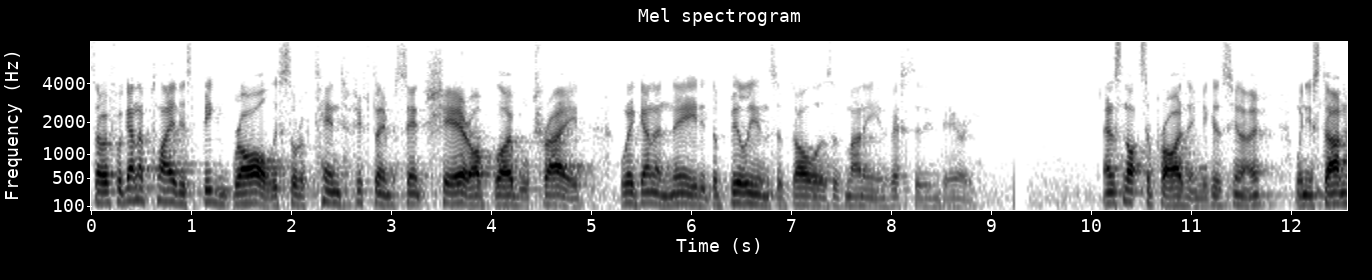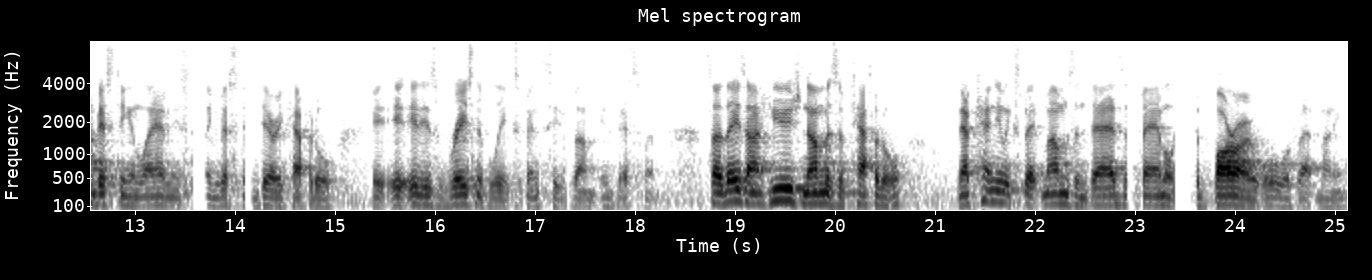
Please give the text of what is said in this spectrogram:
So if we're going to play this big role, this sort of 10 to 15% share of global trade, we're going to need the billions of dollars of money invested in dairy. And it's not surprising because, you know, when you start investing in land and you start investing in dairy capital, it, it is reasonably expensive um, investment. So these are huge numbers of capital. Now, can you expect mums and dads and families to borrow all of that money?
